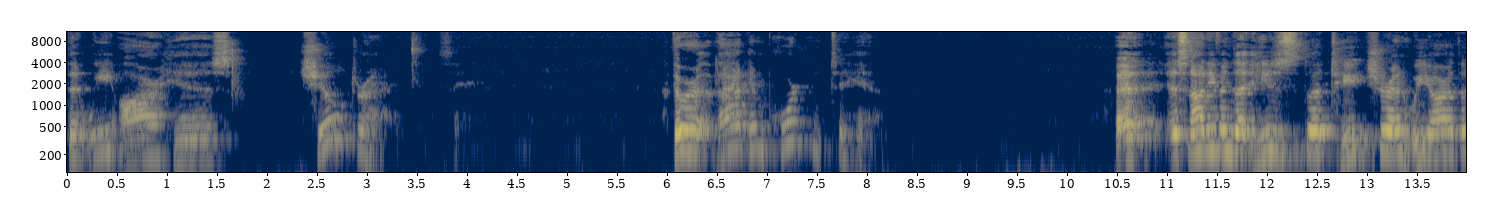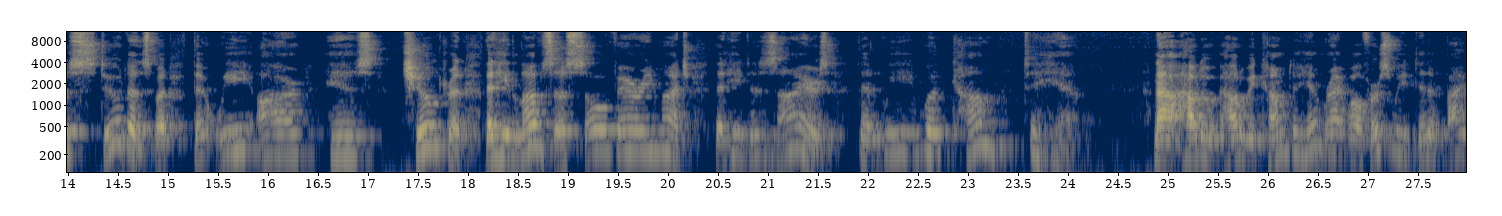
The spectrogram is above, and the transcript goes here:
that we are His children. They were that important to him. And it's not even that he's the teacher and we are the students, but that we are his children, that he loves us so very much that he desires that we would come to him. Now, how do, how do we come to him? Right, well, first we did it by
